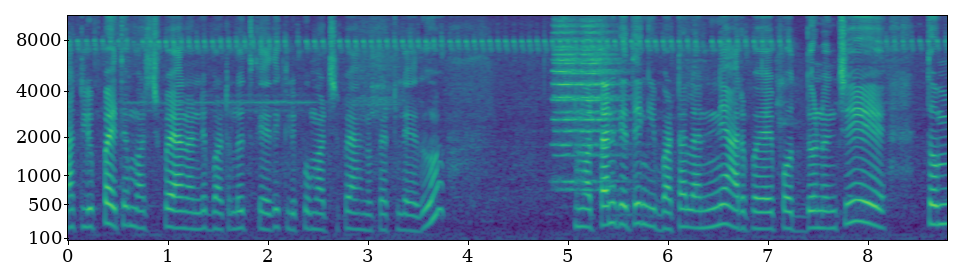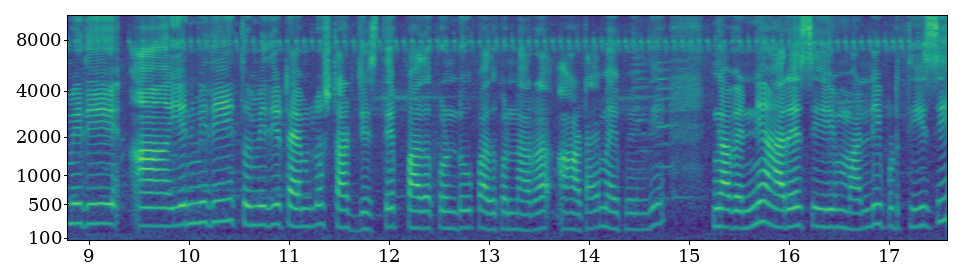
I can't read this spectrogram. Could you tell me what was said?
ఆ క్లిప్ అయితే మర్చిపోయానండి. బట్టలు ఉతికేది క్లిప్ మర్చిపోయాను పెట్టలేదు. మొత్తానికి అయితే ఇంక ఈ బట్టలన్నీ ఆరిపోయాయి. పొద్దు నుంచి తొమ్మిది ఎనిమిది తొమ్మిది టైంలో స్టార్ట్ చేస్తే పదకొండు పదకొండున్నర ఆ టైం అయిపోయింది. ఇంకా అవన్నీ ఆరేసి మళ్ళీ ఇప్పుడు తీసి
